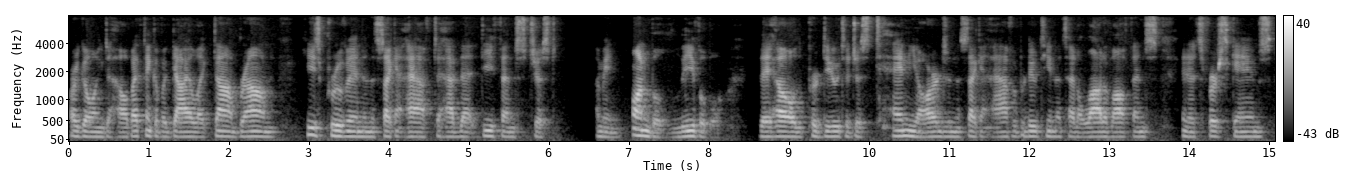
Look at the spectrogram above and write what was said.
are going to help. I think of a guy like Don Brown, he's proven in the second half to have that defense just I mean unbelievable. They held Purdue to just 10 yards in the second half, a Purdue team that's had a lot of offense in its first games.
